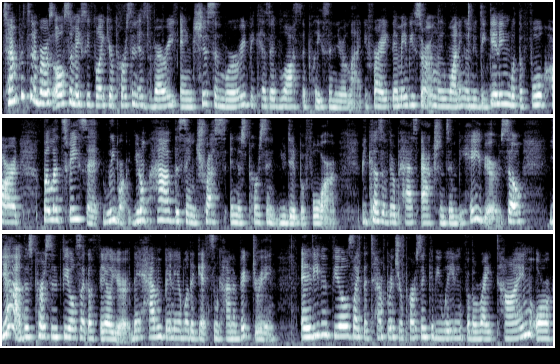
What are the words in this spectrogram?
Temperance in reverse also makes you feel like your person is very anxious and worried because they've lost a place in your life, right? They may be certainly wanting a new beginning with the Fool card, but let's face it, Libra, you don't have the same trust in this person you did before because of their past actions and behavior. So, yeah, this person feels like a failure. They haven't been able to get some kind of victory. And it even feels like the temperance your person could be waiting for the right time or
